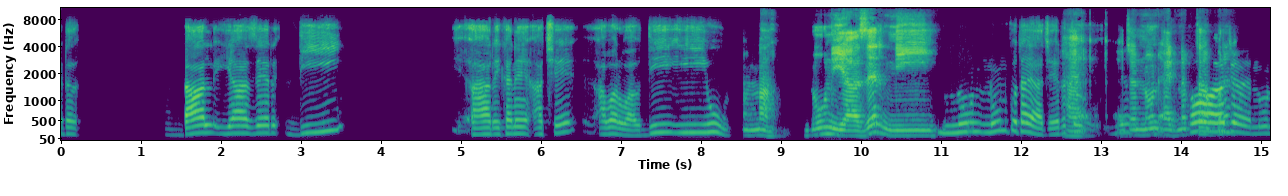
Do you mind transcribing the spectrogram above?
এটা ডাল ইয়াজের দি আর এখানে আছে আবার ওয়াও দি ইউ। না নুন ইয়াজের নি। নুন নুন কোথায় আছে? এটা তো হ্যাঁ এটা নুন এক ও উপরে। আচ্ছা নুন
